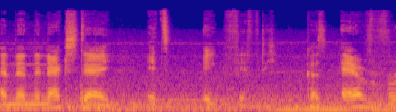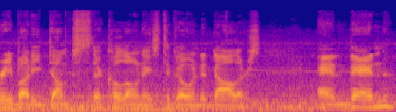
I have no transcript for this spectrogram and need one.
and then the next day it's 850 because everybody dumps their colones to go into dollars, and then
